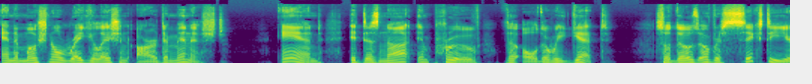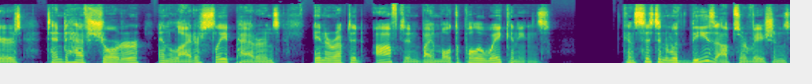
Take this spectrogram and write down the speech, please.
and emotional regulation are diminished. And it does not improve the older we get. So those over 60 years tend to have shorter and lighter sleep patterns, interrupted often by multiple awakenings. Consistent with these observations,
